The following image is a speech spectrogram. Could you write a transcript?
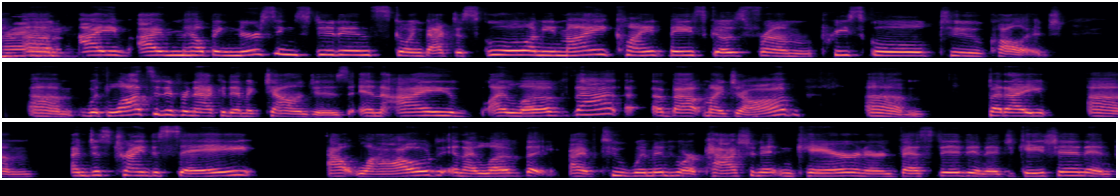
Right. Um, I, I'm helping nursing students going back to school. I mean, my client base goes from preschool to college. Um, with lots of different academic challenges, and I I love that about my job. Um, but I um, I'm just trying to say out loud. And I love that I have two women who are passionate and care and are invested in education and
